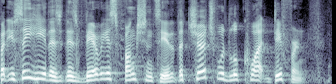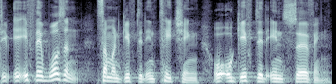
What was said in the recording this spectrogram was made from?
But you see here, there's, there's various functions here that the church would look quite different if there wasn't someone gifted in teaching or, or gifted in serving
